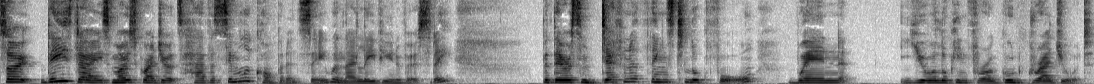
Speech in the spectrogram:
So, these days, most graduates have a similar competency when they leave university, but there are some definite things to look for when you are looking for a good graduate.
